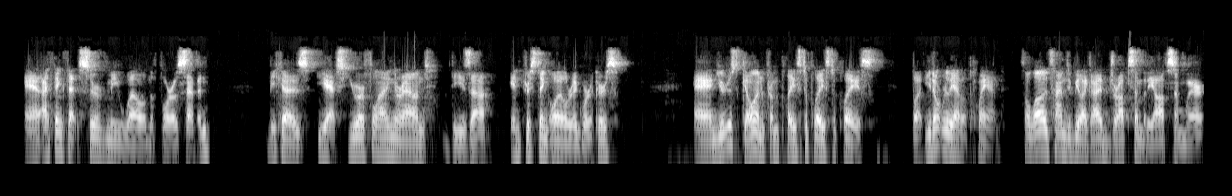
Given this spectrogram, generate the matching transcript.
And I think that served me well in the 407 because yes, you are flying around these uh, interesting oil rig workers, and you're just going from place to place to place, but you don't really have a plan. So a lot of times you'd be like, I'd drop somebody off somewhere,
